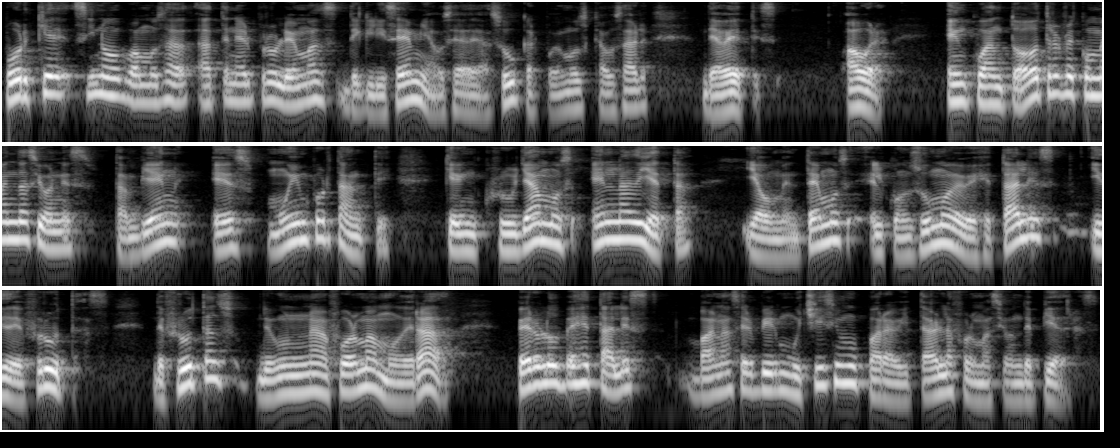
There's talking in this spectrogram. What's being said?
porque si no vamos a, a, tener problemas de glicemia, o sea, de azúcar, podemos causar diabetes. Ahora, en cuanto a otras recomendaciones, también es muy importante que incluyamos en la dieta y aumentemos el consumo de vegetales y de frutas. De frutas de una forma moderada, pero los vegetales van a servir muchísimo para evitar la formación de piedras.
